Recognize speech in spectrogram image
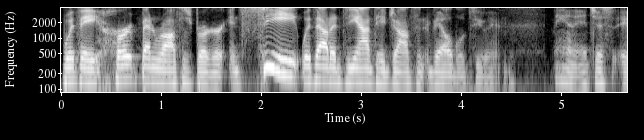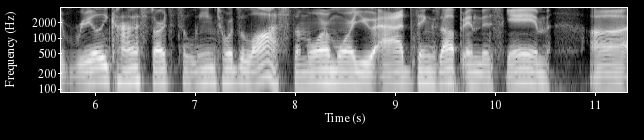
with a hurt Ben Roethlisberger, and C without a Diontae Johnson available to him. Man, it just it really kind of starts to lean towards a loss the more and more you add things up in this game. Uh,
